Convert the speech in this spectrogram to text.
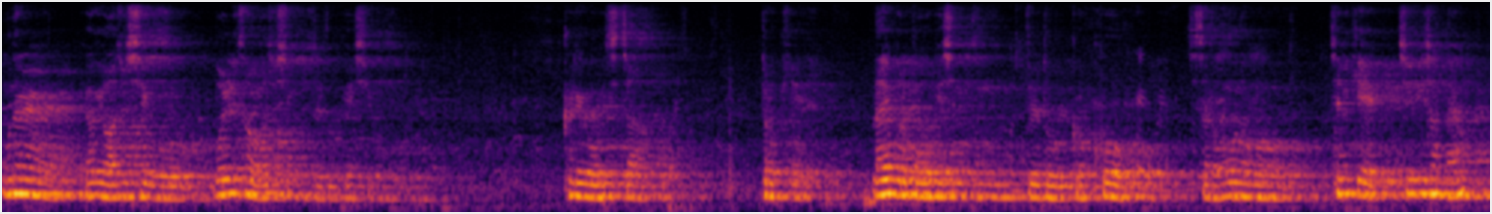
오늘 여기 와주시고 멀리서 와주신 분들도 계시고 그리고 진짜 이렇게 라이브를 보고 계시는 분들도 그렇고 진짜 너무너무 재밌게 즐기셨나요?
